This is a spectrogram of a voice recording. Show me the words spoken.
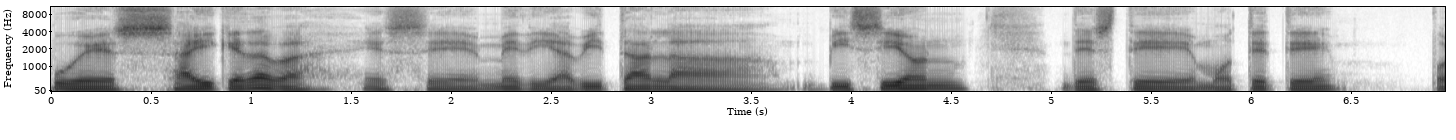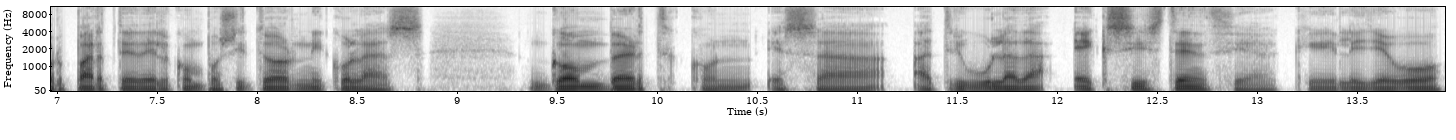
Pues ahí quedaba ese media vita, la visión de este motete por parte del compositor Nicolás Gombert con esa atribulada existencia que le llevó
